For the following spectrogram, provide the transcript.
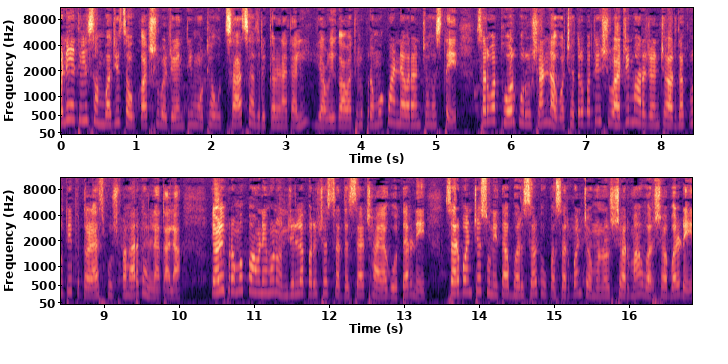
वणी येथील संभाजी चौकात शिवजयंती मोठ्या उत्साहात साजरी करण्यात आली. यावेळी गावातील प्रमुख मान्यवरांच्या हस्ते सर्व थोर पुरुषांना व छत्रपती शिवाजी महाराजांच्या अर्धकृती पुतळ्यास पुष्पहार घालण्यात आला. यावेळी प्रमुख पाहुणे म्हणून जिल्हा परिषद सदस्या छाया गोतरणे सरपंच सुनीता भरसट उपसरपंच मनोज शर्मा वर्षा बर्डे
